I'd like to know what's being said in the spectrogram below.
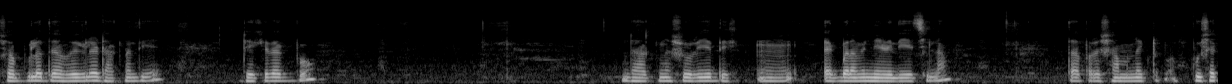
সবগুলো দেওয়া হয়ে গেলে ঢাকনা দিয়ে ঢেকে রাখব। ঢাকনা সরিয়ে দেখ একবার আমি নেড়ে দিয়েছিলাম। তারপরে সামান্য একটু পুঁশাক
